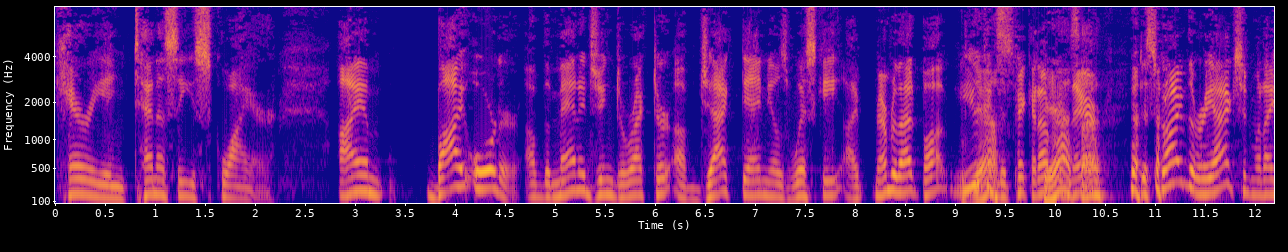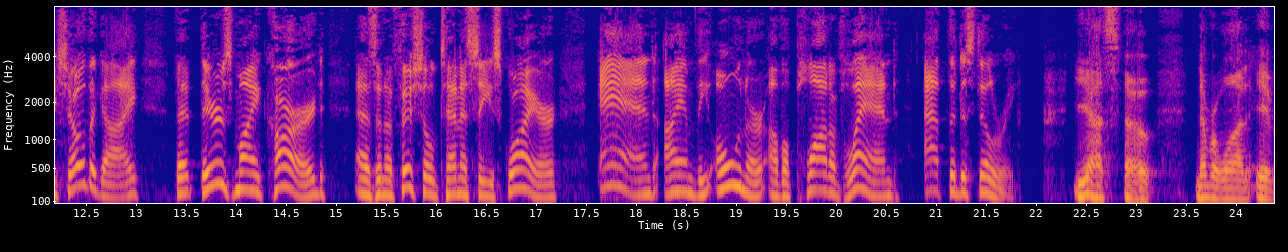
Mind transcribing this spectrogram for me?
carrying Tennessee squire. I am by order of the managing director of Jack Daniels Whiskey. I remember that, Bob. You yes. can pick it up yes, there. Describe the reaction when I show the guy that there's my card as an official Tennessee squire, and I am the owner of a plot of land at the distillery. Yeah. So, number one, it,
